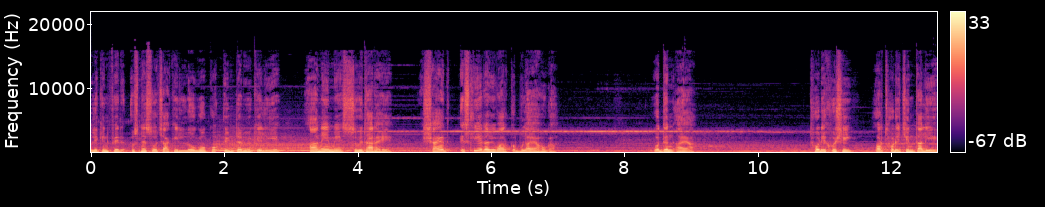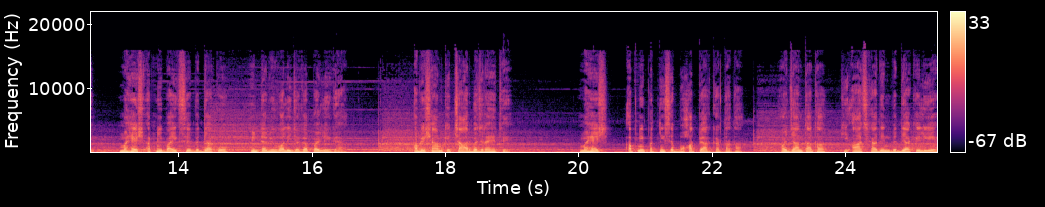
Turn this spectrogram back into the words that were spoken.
लेकिन फिर उसने सोचा कि लोगों को इंटरव्यू के लिए आने में सुविधा रहे। शायद इसलिए रविवार को बुलाया होगा। वो दिन आया। थोड़ी खुशी और थोड़ी चिंता लिए महेश अपनी बाइक से विद्या को इंटरव्यू वाली जगह पर ले गया। अभी शाम के चार बज रहे थे। महेश अपनी पत्नी से बहुत प्यार करता था और जानता था कि आज का दिन विद्या के लिए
